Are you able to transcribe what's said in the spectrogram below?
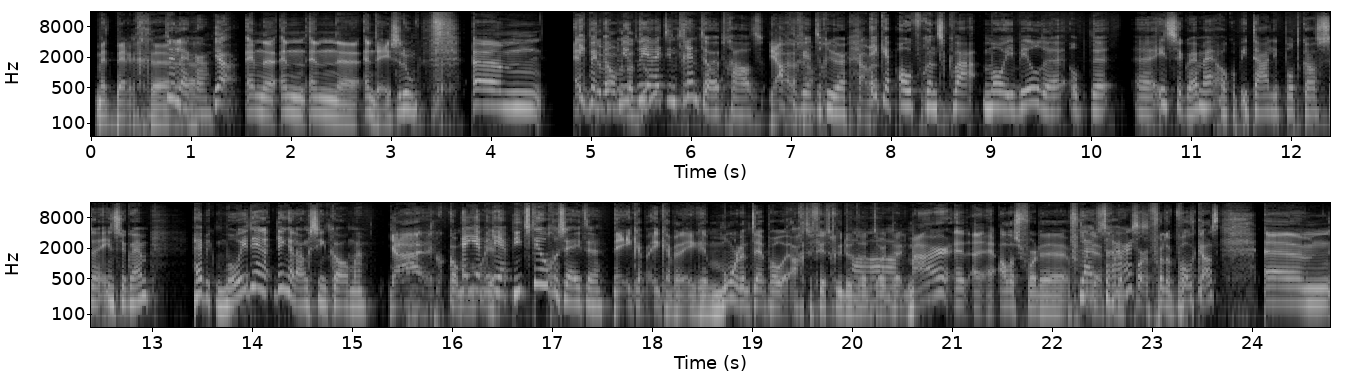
met berg... Te lekker. Ja, en, en, en, en deze doen. Ehm, en Ik ben wel we benieuwd hoe jij het in Trento hebt gehad. Ja, daar 48 gaan we. uur. We. Ik heb overigens qua mooie beelden op de eh, Instagram, hè, ook op Italië podcast eh, Instagram, heb ik mooie dingen, dingen langs zien komen. Ja, komen En je, mooie- je hebt niet stilgezeten. Nee, ik heb, ik heb, ik heb moordend tempo, 48 uur. Door, door, door- Oh. maar eh, alles voor de, voor de, voor, Luisteraars. de, voor de podcast. Ehm,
